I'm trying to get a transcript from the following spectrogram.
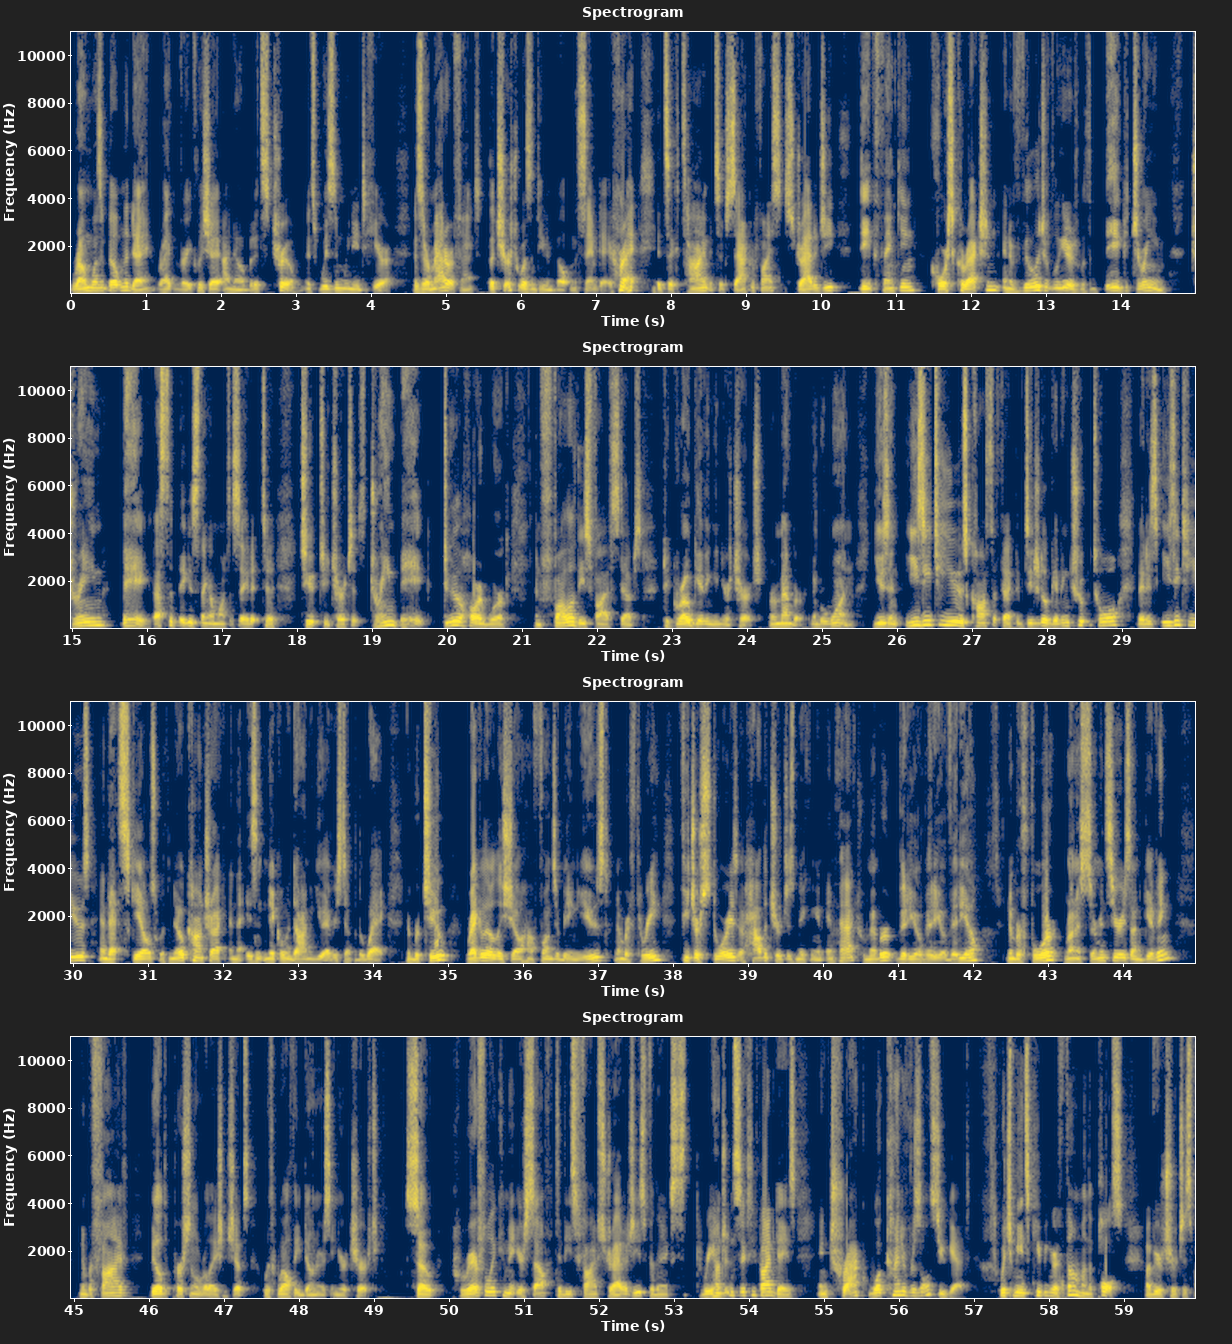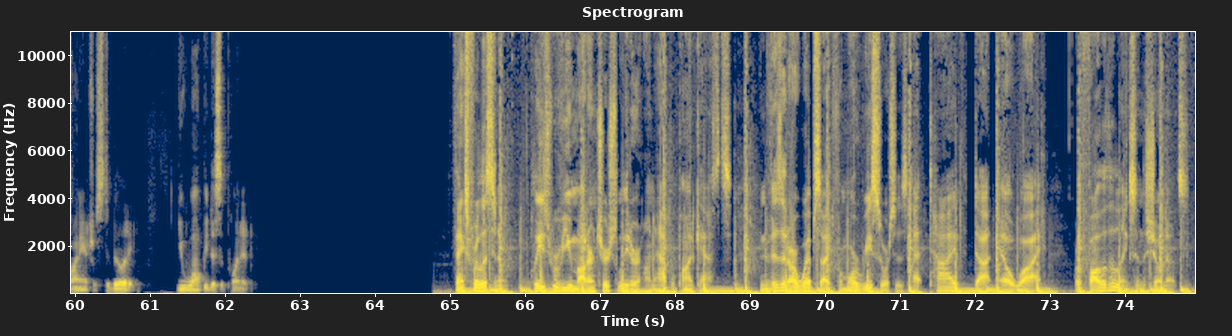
Rome wasn't built in a day, right? Very cliche, I know, but it's true. It's wisdom we need to hear. As a matter of fact, the church wasn't even built in the same day, right? It took time, it took sacrifice, strategy, deep thinking, course correction, and a village of leaders with big dream. Dream big. That's the biggest thing I want to say to, to, to, to churches. Dream big. Do the hard work and follow these five steps to grow giving in your church. Remember, number one, use an easy to use, cost effective digital giving tool that is easy to use and that scales with no contract and that isn't nickel and diming you every step of the way. Number two, regularly show how funds are being used. Number three, feature stories of how the church is making an impact. Remember, video, video, video. Number four, run a sermon series on giving. Number five, build personal relationships with wealthy donors in your church. So prayerfully commit yourself to these five strategies for the next 365 days and track what kind of results you get, which means keeping your thumb on the pulse of your church's financial stability. You won't be disappointed. Thanks for listening. Please review Modern Church Leader on Apple Podcasts and visit our website for more resources at tithe.ly or follow the links in the show notes.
